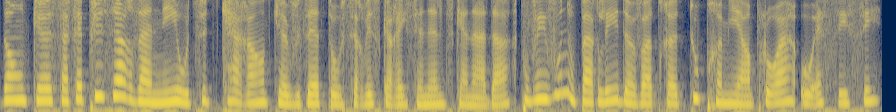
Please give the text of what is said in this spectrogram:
Donc, euh, ça fait plusieurs années, au-dessus de 40, que vous êtes au Service correctionnel du Canada. Pouvez-vous nous parler de votre tout premier emploi au SCC?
